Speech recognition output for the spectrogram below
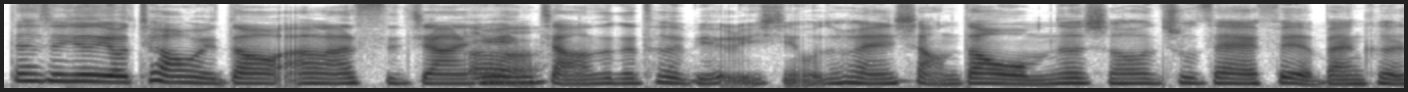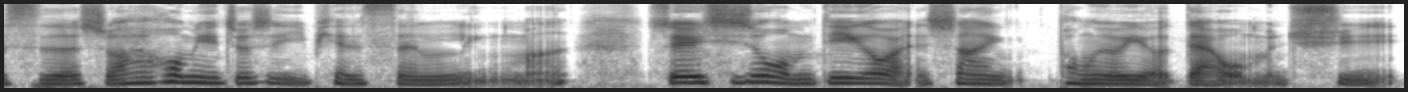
但是又又跳回到阿拉斯加，因为你讲到这个特别旅行，嗯、我突然想到我们那时候住在费尔班克斯的时候，它后面就是一片森林嘛，所以其实我们第一个晚上，朋友有带我们去。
